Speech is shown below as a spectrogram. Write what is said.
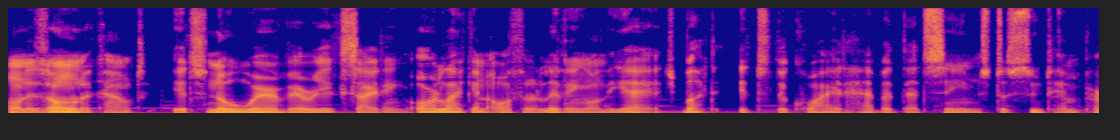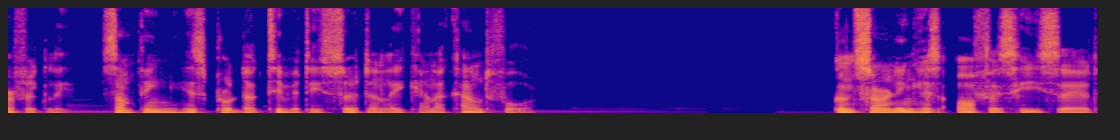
On his own account, it's nowhere very exciting or like an author living on the edge, but it's the quiet habit that seems to suit him perfectly, something his productivity certainly can account for. Concerning his office, he said,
